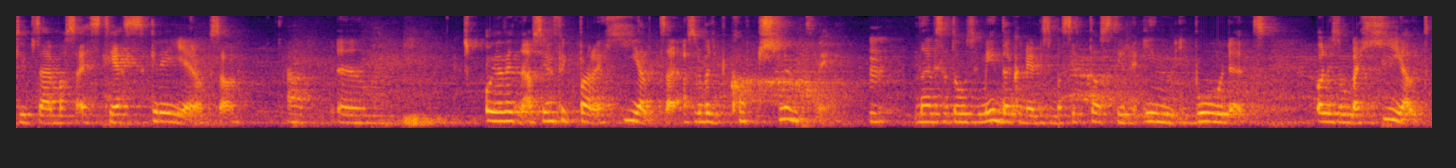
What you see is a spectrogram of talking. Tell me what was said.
typ så här massa STS-grejer också. Ja. Ehm, och jag vet inte, alltså jag fick bara helt så här, alltså det var typ kortslutning. Mm. När vi satt och åt middag kunde jag liksom bara sitta och stirra in i bordet och liksom bara helt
